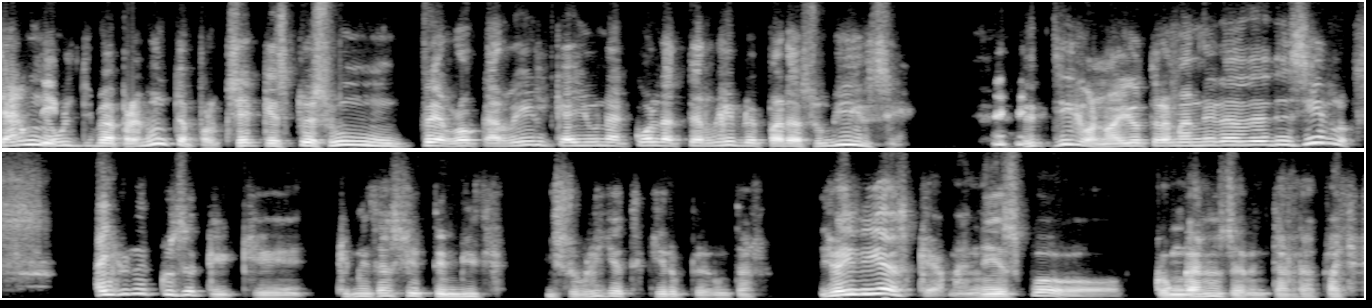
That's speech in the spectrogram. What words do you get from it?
te hago una última pregunta, porque sé que esto es un ferrocarril que hay una cola terrible para subirse. Digo, no hay otra manera de decirlo. Hay una cosa que, que, que me da cierta envidia y sobre ella te quiero preguntar. Yo hay días que amanezco con ganas de aventar la toalla,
